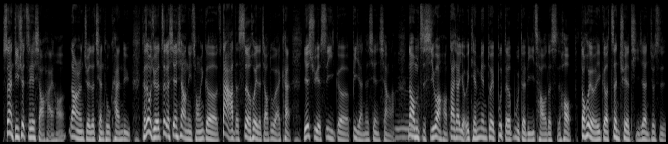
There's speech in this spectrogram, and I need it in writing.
虽然的确这些小孩哈让人觉得前途堪虑，可是我觉得这个现象，你从一个大的社会的角度来看，也许也是一个必然的现象啦。嗯、那我们只希望哈，大家有一天面对不得不的离巢的时候，都会有一个正确的体认，就是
